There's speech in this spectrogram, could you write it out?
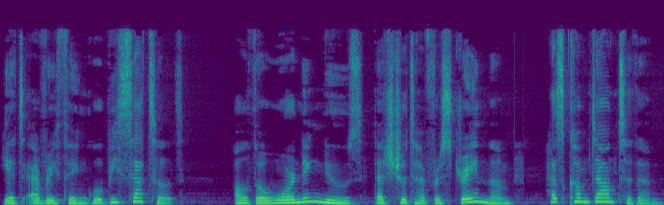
Yet everything will be settled, although warning news that should have restrained them has come down to them.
